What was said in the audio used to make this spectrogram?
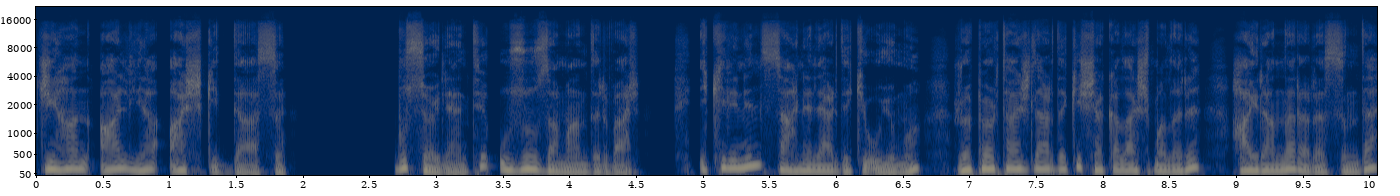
Cihan Alya aşk iddiası. Bu söylenti uzun zamandır var. İkilinin sahnelerdeki uyumu, röportajlardaki şakalaşmaları hayranlar arasında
